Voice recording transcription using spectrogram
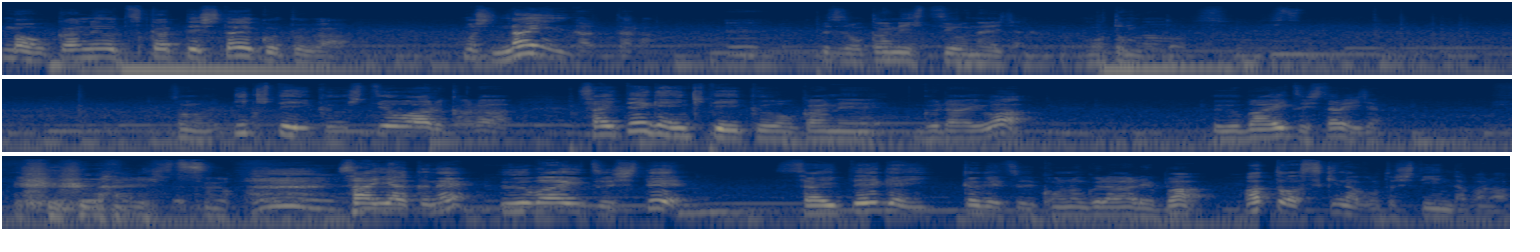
まあお金を使ってしたいことがもしないんだったら別にお金必要ないじゃんもともと。その生きていく必要はあるから最低限生きていくお金ぐらいはウーバーイーツしたらいいじゃないウーバーイーツを。最悪ねウーバーイーツして最低限1ヶ月このぐらいあればあとは好きなことしていいんだから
